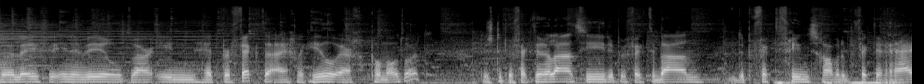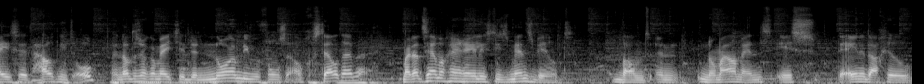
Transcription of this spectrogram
We leven in een wereld waarin het perfecte eigenlijk heel erg gepromoot wordt. Dus de perfecte relatie, de perfecte baan, de perfecte vriendschappen, de perfecte reizen, het houdt niet op. En dat is ook een beetje de norm die we voor onszelf gesteld hebben. Maar dat is helemaal geen realistisch mensbeeld. Want een normaal mens is de ene dag heel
